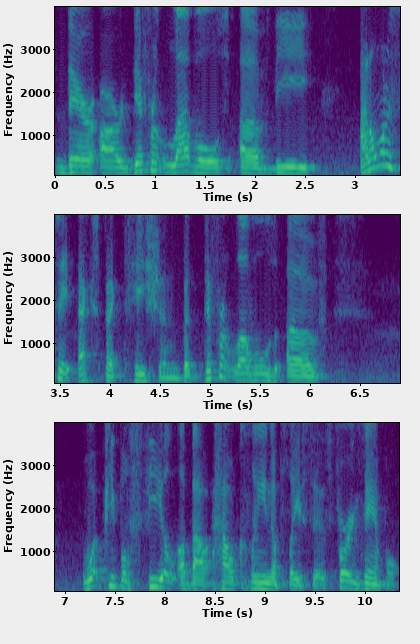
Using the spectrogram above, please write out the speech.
there are different levels of the I don't want to say expectation, but different levels of what people feel about how clean a place is. For example,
